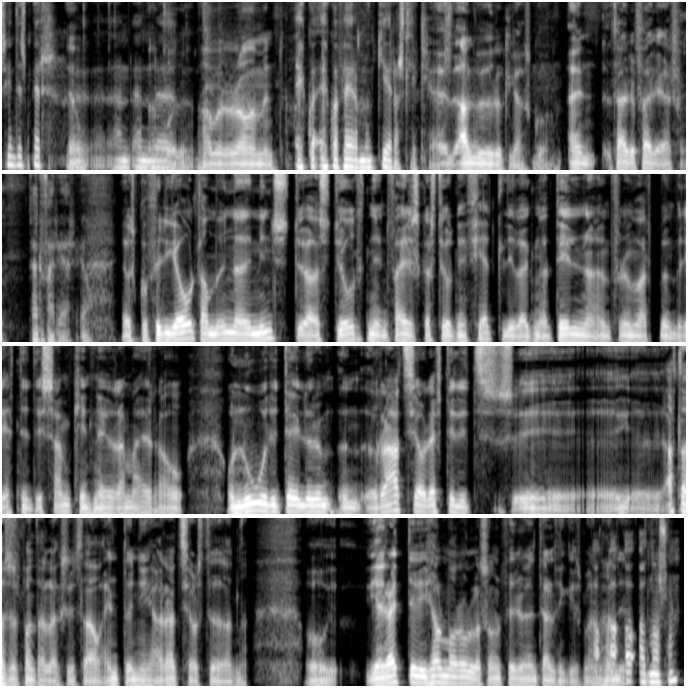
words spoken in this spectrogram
síndist mér. Já, en, en, það voru ráðamenn. Eitthvað eitthva fleira mun gerast líklega. Alveg öruglega, sko. En það eru færjar. Það eru færjar, já. Já, sko, fyrir jól þá munnaði minnstu að stjórnin, færiska stjórnin fjalli vegna deilina um frumvarpum réttindi samkynneira mæra og, og nú eru deilur um, um ratsjár eftirlits e, e, allarsarspandalagsins þá endun í að ratsjárstöðarna og ég rætti við Hjálmar Ólarsson fyrir öndi alþingismann Átnarsson?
